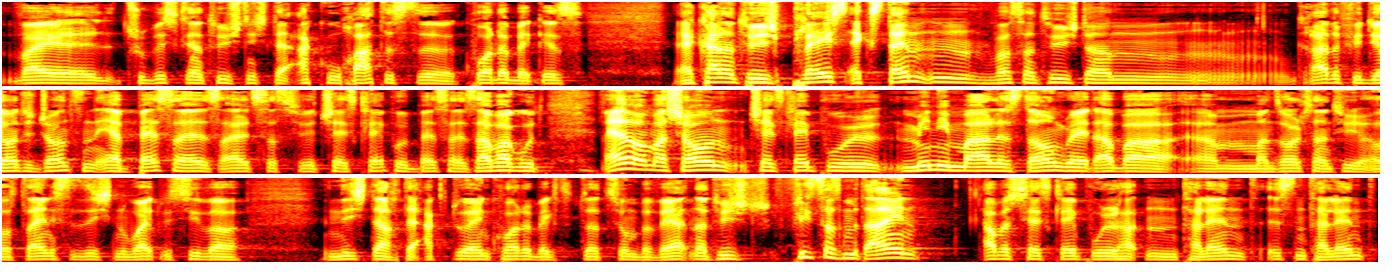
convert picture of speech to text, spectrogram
weil Trubisky natürlich nicht der akkurateste Quarterback ist. Er kann natürlich Plays extenden, was natürlich dann gerade für Deontay Johnson eher besser ist, als das für Chase Claypool besser ist. Aber gut, werden wir mal schauen. Chase Claypool, minimales Downgrade, aber ähm, man sollte natürlich aus deiner Sicht einen Wide Receiver nicht nach der aktuellen Quarterback-Situation bewerten. Natürlich fließt das mit ein, aber Chase Claypool hat ein Talent, ist ein Talent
